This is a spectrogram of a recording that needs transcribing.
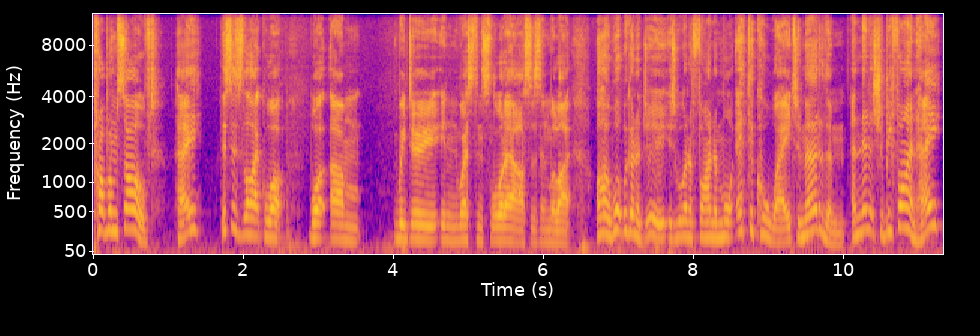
Problem solved. Hey, this is like what what um we do in Western slaughterhouses, and we're like, oh, what we're gonna do is we're gonna find a more ethical way to murder them, and then it should be fine. Hey,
